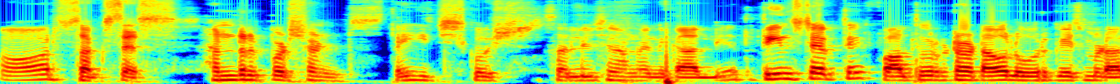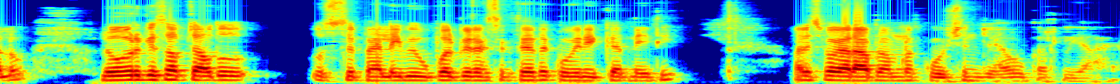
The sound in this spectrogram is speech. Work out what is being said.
और सक्सेस हंड्रेड परसेंट सही सोल्यूशन हमने निकाल लिया। तो तीन स्टेप थे, फालतू हटाओ लोअर केस में डालो। लोअर केस आप चाहो तो उससे पहले भी ऊपर भी रख सकते थे, कोई दिक्कत नहीं थी। और इस प्रकार आपने अपना क्वेश्चन जो है वो कर लिया है।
